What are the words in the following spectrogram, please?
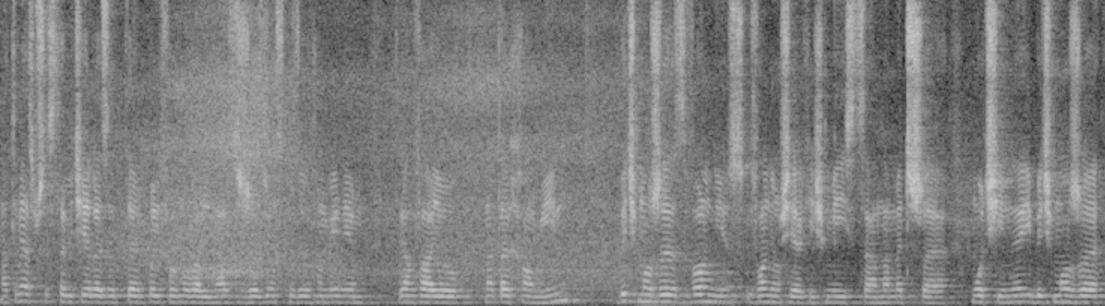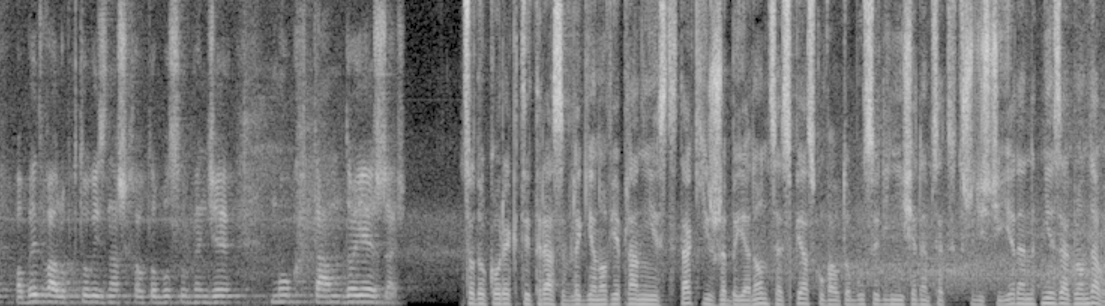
Natomiast przedstawiciele ZTM poinformowali nas, że w związku z uruchomieniem tramwaju na Tarchomin być może zwolni, zwolnią się jakieś miejsca na metrze Młociny i być może obydwa lub któryś z naszych autobusów będzie mógł tam dojeżdżać. Co do korekty tras w Legionowie, plan jest taki, żeby jadące z Piasków autobusy linii 731 nie zaglądały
